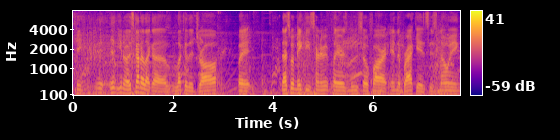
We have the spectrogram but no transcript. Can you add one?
can it, it, you know, it's kind of like a luck of the draw, but that's what make these tournament players move so far in the brackets is knowing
